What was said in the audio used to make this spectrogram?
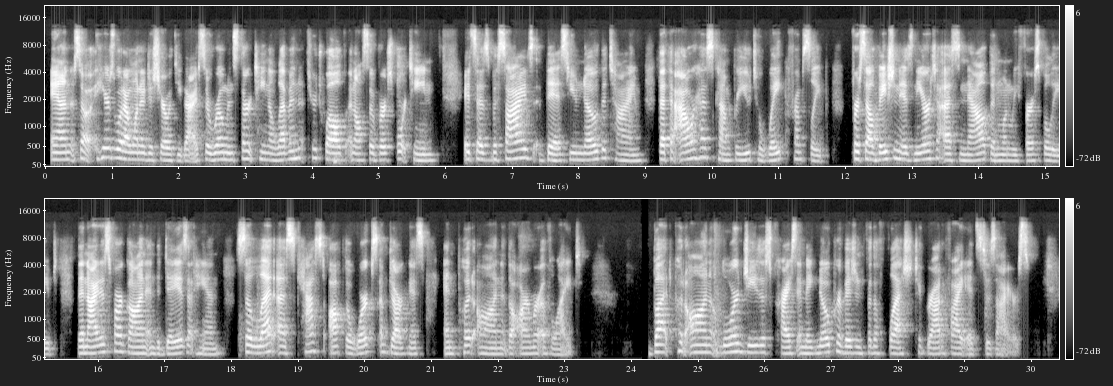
And so here's what I wanted to share with you guys. So Romans 13, 11 through 12, and also verse 14, it says, Besides this, you know the time that the hour has come for you to wake from sleep. For salvation is nearer to us now than when we first believed. The night is far gone and the day is at hand. So let us cast off the works of darkness and put on the armor of light but put on Lord Jesus Christ and make no provision for the flesh to gratify its desires.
